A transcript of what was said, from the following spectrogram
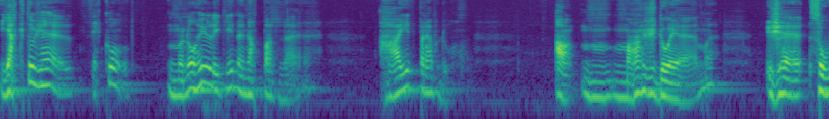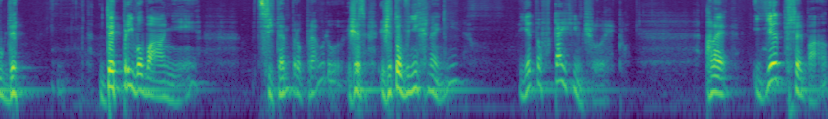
jak to, že jako mnohy lidi nenapadne hájit pravdu. A máš dojem, že jsou de, deprivováni citem pro pravdu? Že, že to v nich není? Je to v každém člověku. Ale je třeba,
